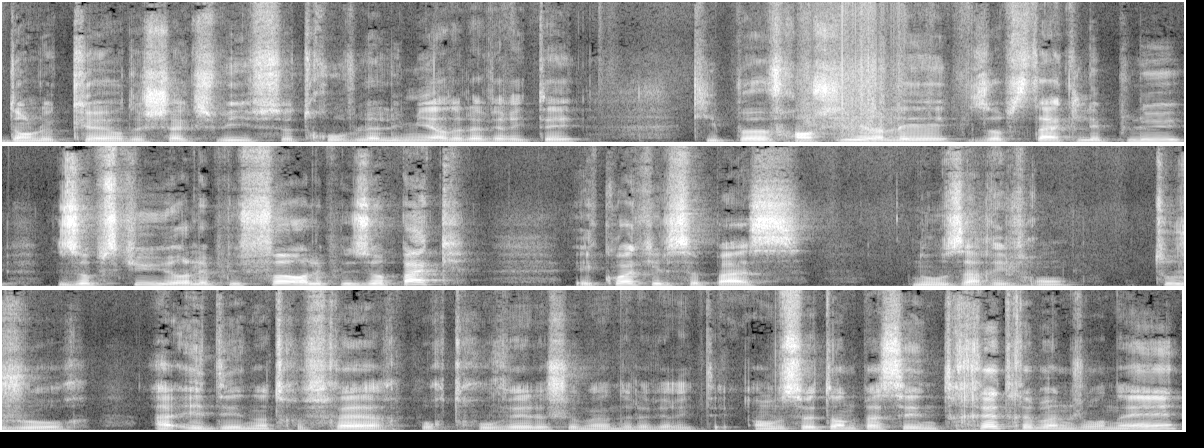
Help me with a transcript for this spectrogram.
dans le cœur de chaque juif se trouve la lumière de la vérité qui peut franchir les obstacles les plus obscurs, les plus forts, les plus opaques. Et quoi qu'il se passe, nous arriverons toujours à aider notre frère pour trouver le chemin de la vérité. En vous souhaitant de passer une très très bonne journée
